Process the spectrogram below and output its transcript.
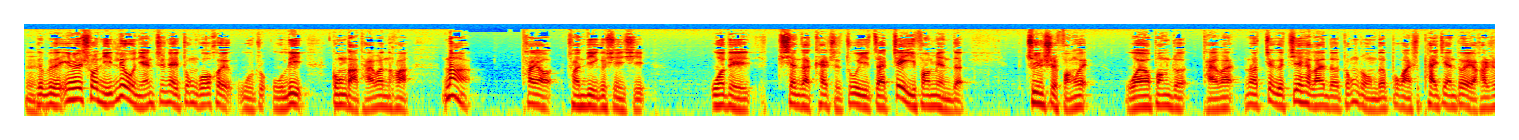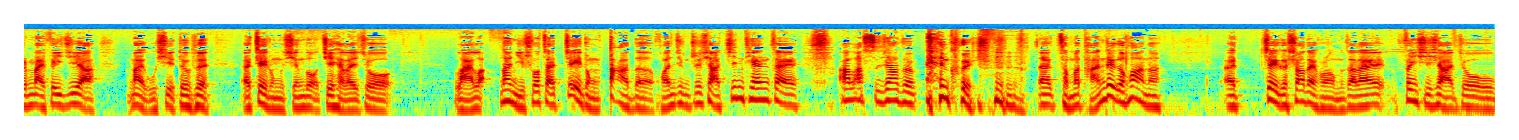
对不对？因为说你六年之内中国会武武力攻打台湾的话，那他要传递一个信息，我得现在开始注意在这一方面的军事防卫。我要帮着台湾，那这个接下来的种种的，不管是派舰队还是卖飞机啊、卖武器，对不对？呃，这种行动接下来就来了。那你说，在这种大的环境之下，今天在阿拉斯加的 Anchorage，呃，怎么谈这个话呢？呃，这个稍待一会儿，我们再来分析一下。就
